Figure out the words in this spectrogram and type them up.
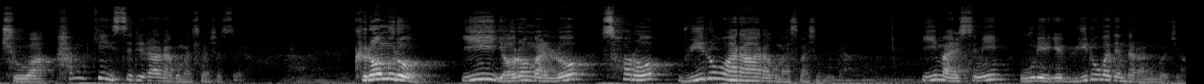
주와 함께 있으리라 라고 말씀하셨어요. 그러므로 이 여러 말로 서로 위로하라 라고 말씀하십니다. 이 말씀이 우리에게 위로가 된다라는 거죠.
